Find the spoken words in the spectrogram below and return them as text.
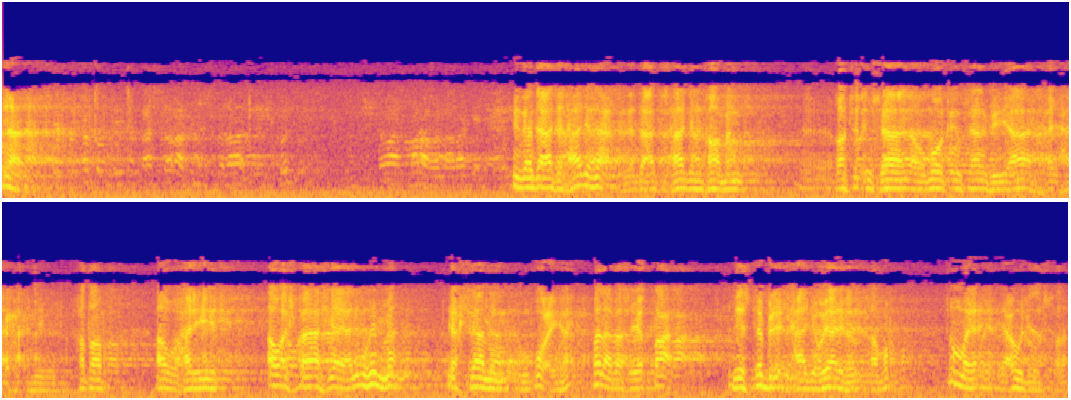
نعم. إذا دعت الحاجة نعم إذا دعت الحاجة من من آه، قتل إنسان أو موت إنسان في خطر أو حريق أو أشباه أشياء يعني مهمة يخشى من وقوعها فلا بأس يقطع ليستبرئ الحاجة ويعرف الأمر ثم يعود إلى الصلاة.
